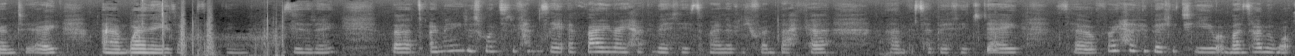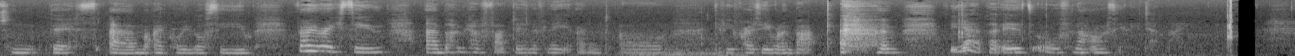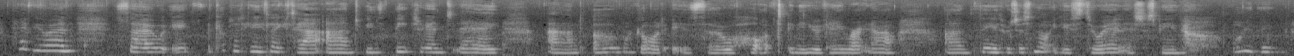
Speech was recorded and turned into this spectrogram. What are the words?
Again today. Um, when the exact same thing as the other day. But I mainly just wanted to come and say a very, very happy birthday to my lovely friend Becca. Um, it's her birthday today. So very happy birthday to you and by the time you're watching this um, I probably will see you very very soon um, but I hope you have a fab day lovely and I'll give you a present when I'm back. um, but yeah that is all for now, I'll see you later, bye. Hey everyone, so it's a couple of days later and been to the beach again today and oh my god it is so hot in the UK right now and the thing is we're just not used to it, it's just been boiling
